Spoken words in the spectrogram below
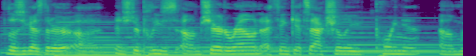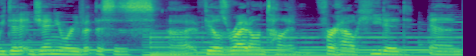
for those of you guys that are uh, interested, please um, share it around. I think it's actually poignant. Um, we did it in January, but this is uh, it feels right on time for how heated and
